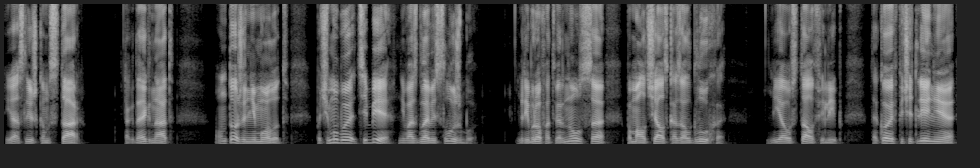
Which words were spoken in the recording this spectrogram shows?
Я слишком стар. Тогда Игнат. Он тоже не молод. Почему бы тебе не возглавить службу? Ребров отвернулся, помолчал, сказал глухо. Я устал, Филипп. Такое впечатление,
